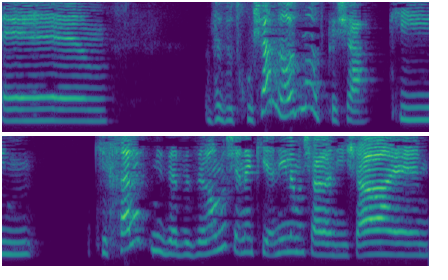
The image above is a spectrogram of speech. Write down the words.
אמ, וזו תחושה מאוד מאוד קשה, כי, כי חלק מזה, וזה לא משנה, כי אני למשל, אני אישה אמ,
